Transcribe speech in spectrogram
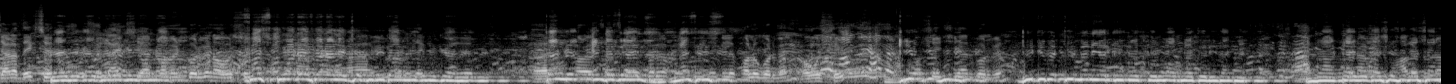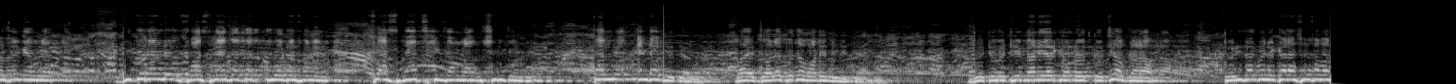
যারা দেখছেন অবশ্যই লাইক শেয়ার কমেন্ট করবেন অবশ্যই। ফার্স্ট কোয়ার্টার ফাইনালে যে দুটি দল মুখোমুখি হবে। টাইব্রেক এন্টারপ্রাইজ ভার্সেস ফলো করবেন অবশ্যই। অবশ্যই শেয়ার করবেন। দুই টিমের টিম ম্যানেজারকে অনুরোধ করব আপনার তৈরি থাকবেন আমরা টাইব্রেকার শেষ সঙ্গে সঙ্গে আমরা দ্বিতীয় রাউন্ডে ফার্স্ট ম্যাচ অর্থাৎ কোয়ার্টার ফাইনাল ফার্স্ট ম্যাচ কিন্তু আমরা শুরু করব। তারপরে এন্টার দিতে হবে। ভাই জলে কোথাও মাঠে নিয়ে যেতে হবে। দুই টিমের টিম ম্যানেজারকে অনুরোধ করছি আপনারা তৈরি থাকবেন এই খেলা শেষ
